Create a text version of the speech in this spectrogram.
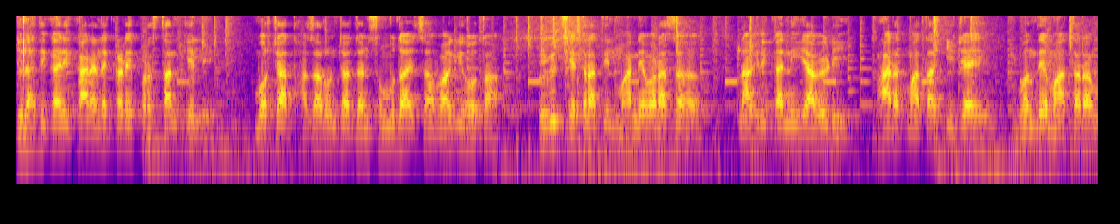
जिल्हाधिकारी कार्यालयाकडे प्रस्थान केले. मोर्चात हजारोंचा जनसमुदाय सहभागी होता. विविध क्षेत्रातील मान्यवरासह नागरिकांनी यावेळी भारत माता की जय वंदे मातरम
